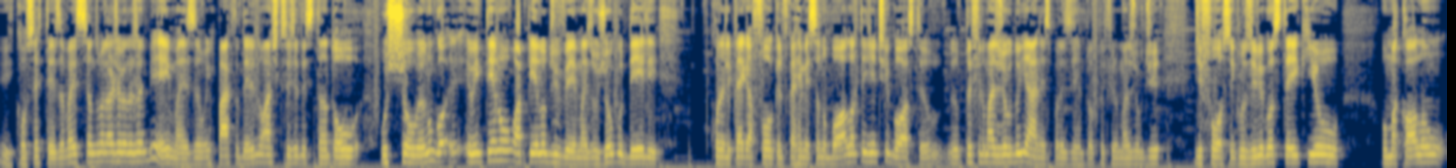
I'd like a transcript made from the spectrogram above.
E com certeza vai ser um dos melhores jogadores da NBA, mas o impacto dele não acho que seja desse tanto. Ou o show, eu não eu entendo o apelo de ver, mas o jogo dele, quando ele pega fogo, ele fica arremessando bola, tem gente que gosta. Eu, eu prefiro mais o jogo do Yannis, por exemplo. Eu prefiro mais o jogo de, de força. Inclusive, eu gostei que o, o McCollum,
